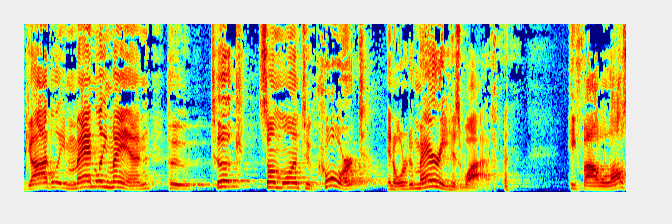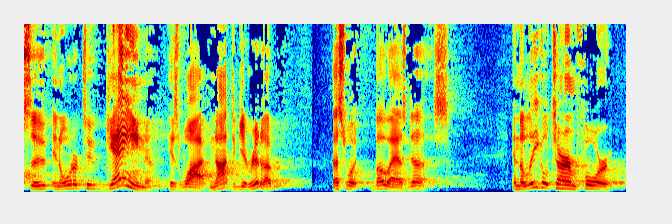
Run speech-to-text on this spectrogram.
godly, manly man who took someone to court in order to marry his wife. He filed a lawsuit in order to gain his wife, not to get rid of her. That's what Boaz does. And the legal term for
